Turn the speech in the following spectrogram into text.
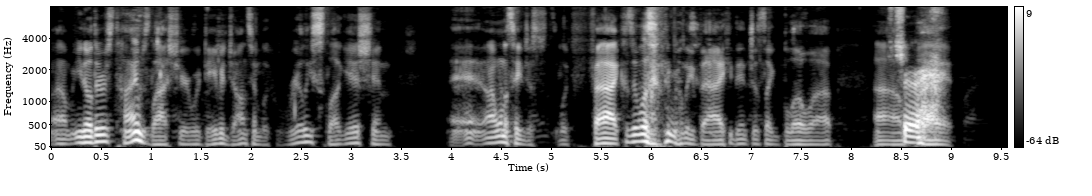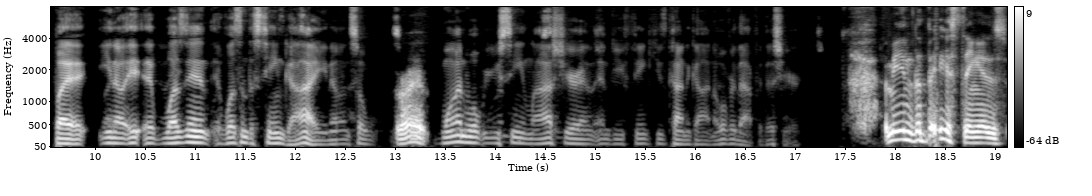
Um, you know, there was times last year where David Johnson looked really sluggish, and and I want to say just looked fat because it wasn't really that he didn't just like blow up. Um, sure. But, but you know, it, it, wasn't it wasn't the same guy. You know, and so right. One, what were you seeing last year, and, and do you think he's kind of gotten over that for this year? I mean, the biggest thing is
